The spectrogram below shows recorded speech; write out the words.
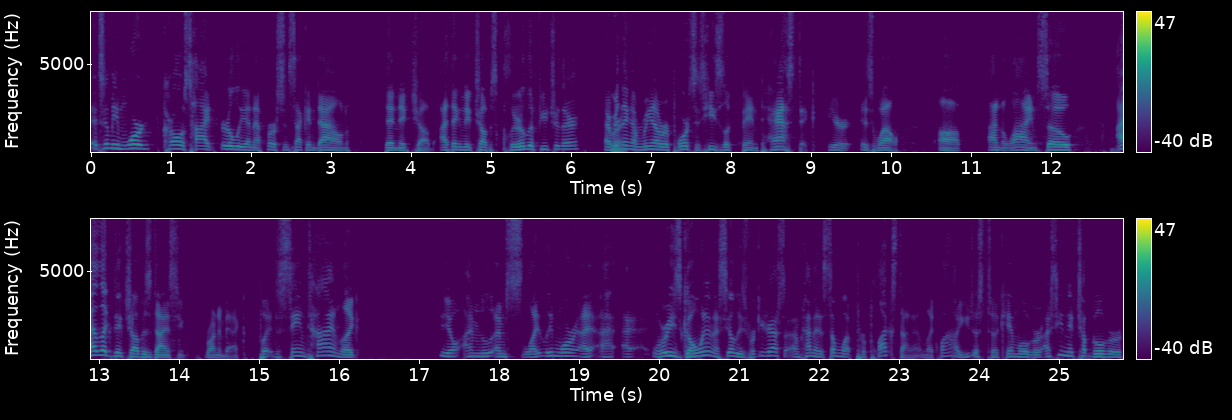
it's going to be more Carlos Hyde early in that first and second down than Nick Chubb. I think Nick Chubb's clearly the future there. Everything I'm reading out reports is he's looked fantastic here as well uh, on the line. So I like Nick Chubb as a dynasty running back, but at the same time, like you know, I'm I'm slightly more I, I, I where he's going, and I see all these rookie drafts. I'm kind of somewhat perplexed on it. I'm like, wow, you just took him over. I see Nick Chubb go over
